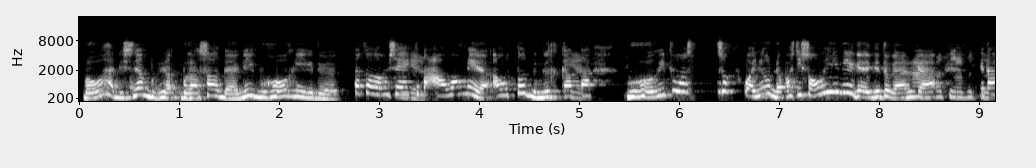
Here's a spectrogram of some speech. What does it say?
bahwa hadisnya ber- berasal dari Bukhari gitu ya. Kita kalau misalnya Iya. kita awam nih ya, auto dengar kata Bukhari itu langsung, wah ini udah pasti sohi nih kayak gitu kan Ah, kak betul betul. kita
